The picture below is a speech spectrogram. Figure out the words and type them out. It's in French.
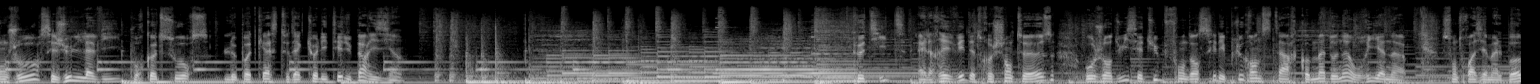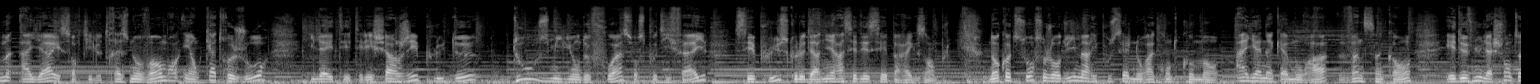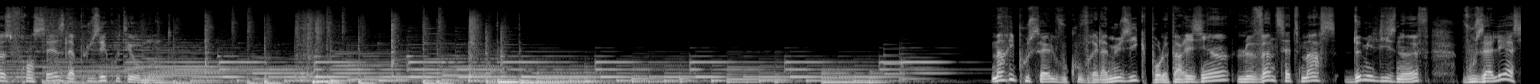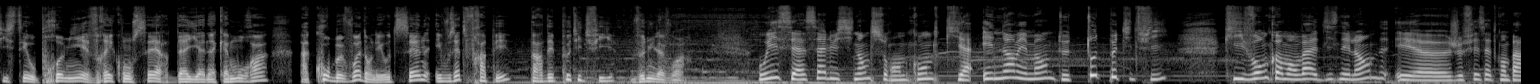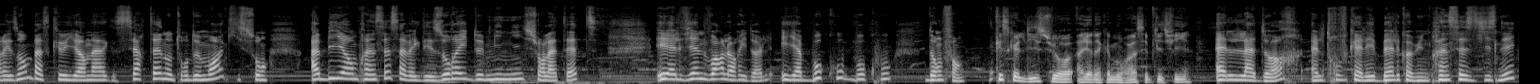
Bonjour, c'est Jules Lavie pour Code Source, le podcast d'actualité du Parisien. Petite, elle rêvait d'être chanteuse. Aujourd'hui, ses tubes font danser les plus grandes stars comme Madonna ou Rihanna. Son troisième album, Aya, est sorti le 13 novembre et en 4 jours, il a été téléchargé plus de 12 millions de fois sur Spotify. C'est plus que le dernier ACDC par exemple. Dans Code Source, aujourd'hui, Marie Poussel nous raconte comment Aya Nakamura, 25 ans, est devenue la chanteuse française la plus écoutée au monde. Marie Poussel, vous couvrez la musique pour Le Parisien. Le 27 mars 2019, vous allez assister au premier vrai concert d'Aya Nakamura à Courbevoie dans les Hauts-de-Seine et vous êtes frappé par des petites filles venues la voir. Oui, c'est assez hallucinant de se rendre compte qu'il y a énormément de toutes petites filles qui vont comme on va à Disneyland. Et euh, je fais cette comparaison parce qu'il y en a certaines autour de moi qui sont habillées en princesse avec des oreilles de mini sur la tête et elles viennent voir leur idole. Et il y a beaucoup, beaucoup d'enfants. Qu'est-ce qu'elles disent sur Aya Nakamura, ces petites filles? Elles l'adorent. Elles trouvent qu'elle est belle comme une princesse Disney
